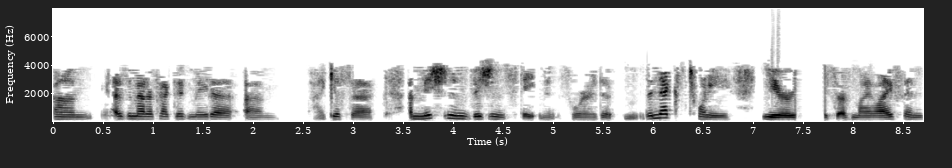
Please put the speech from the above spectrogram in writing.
Um, as a matter of fact, I've made a um, I guess a, a mission and vision statement for the the next 20 years of my life and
